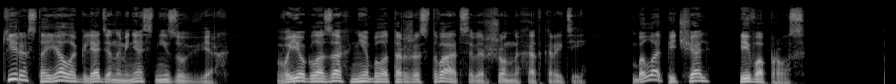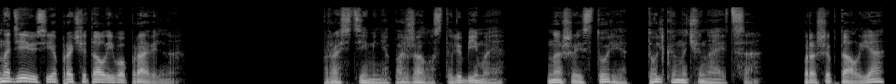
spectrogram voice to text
Кира стояла, глядя на меня снизу вверх. В ее глазах не было торжества от совершенных открытий. Была печаль и вопрос. Надеюсь, я прочитал его правильно. «Прости меня, пожалуйста, любимая. Наша история только начинается», — прошептал я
